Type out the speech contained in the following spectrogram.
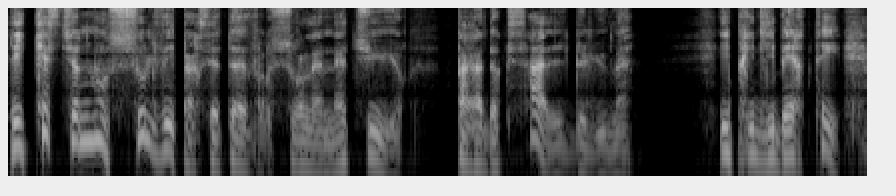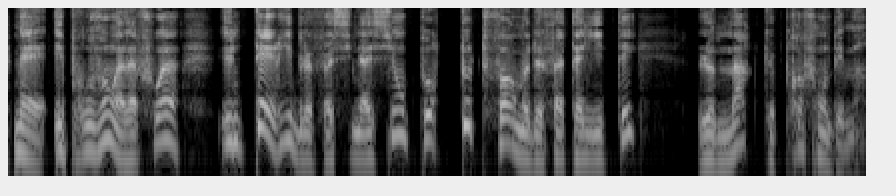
Les questionnements soulevés par cette œuvre sur la nature paradoxale de l'humain, épris de liberté, mais éprouvant à la fois une terrible fascination pour toute forme de fatalité, le marquent profondément.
